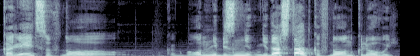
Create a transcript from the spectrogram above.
корейцев, но как бы он не без недостатков, но он клевый,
